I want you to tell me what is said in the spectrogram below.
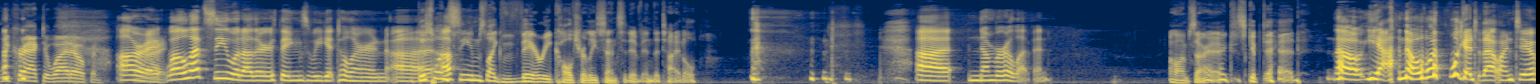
We cracked it wide open. All right. right. Well, let's see what other things we get to learn. Uh, This one up seems like very culturally sensitive in the title. uh, number 11. Oh, I'm sorry, I skipped ahead. Oh, yeah. No, we'll, we'll get to that one too.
